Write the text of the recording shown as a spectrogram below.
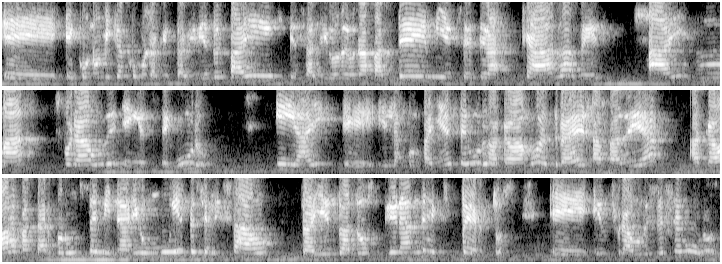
eh, económicas como la que está viviendo el país, que salió de una pandemia, etcétera. Cada vez hay más fraude en el seguro y hay eh, y las compañías de seguros acabamos de traer a Padea acaba de pasar por un seminario muy especializado trayendo a dos grandes expertos eh, en fraudes de seguros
